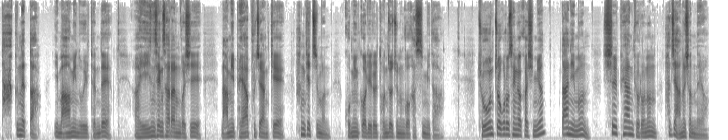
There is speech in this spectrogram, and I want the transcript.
다 끝냈다. 이 마음이 놓일 텐데 아, 이 인생 사라는 것이 남이 배 아프지 않게 한 개쯤은 고민거리를 던져주는 것 같습니다. 좋은 쪽으로 생각하시면 따님은 실패한 결혼은 하지 않으셨네요.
